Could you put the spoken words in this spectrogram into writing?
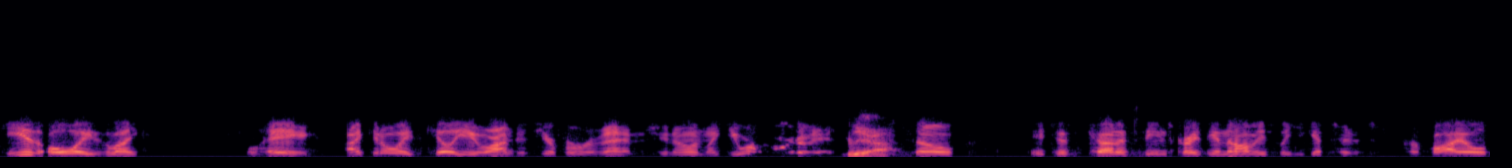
He is always like, well, hey, I could always kill you. I'm just here for revenge, you know, and like you were part of it. yeah, So it just kind of seems crazy. And then obviously he gets his her files,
